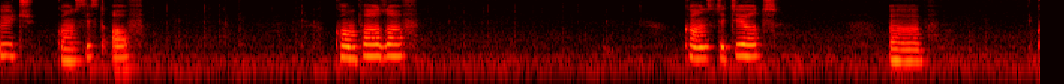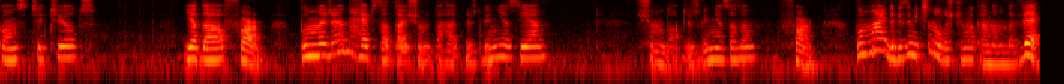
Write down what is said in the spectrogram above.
3. Consist of. Compose of. Constitute. Ee, constitute ya da form. Bunların hepsi hatta şunu daha düzgün yazayım. Şunu daha düzgün yazalım. Form. Bunlar da bizim için oluşturmak anlamında ve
